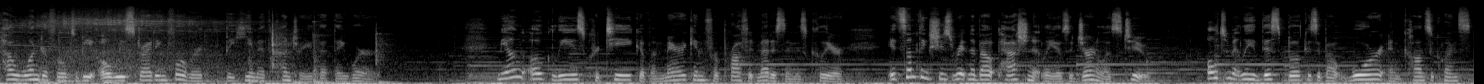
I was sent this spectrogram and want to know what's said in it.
How wonderful to be always striding forward, behemoth country that they were. Myung Ok Lee's critique of American for profit medicine is clear. It's something she's written about passionately as a journalist, too. Ultimately, this book is about war and consequence,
